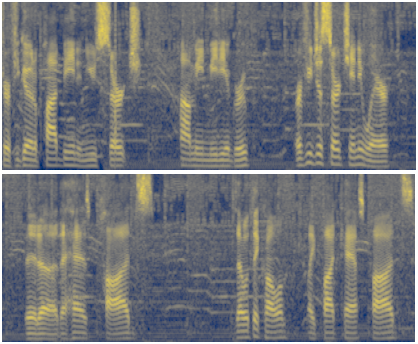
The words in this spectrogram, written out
Sure, if you go to Podbean and you search Hameen Media Group, or if you just search anywhere that uh, that has pods, is that what they call them? Like podcast pods?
